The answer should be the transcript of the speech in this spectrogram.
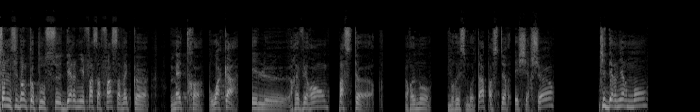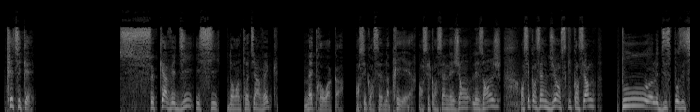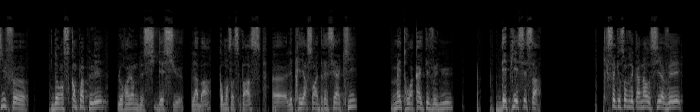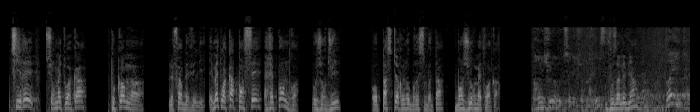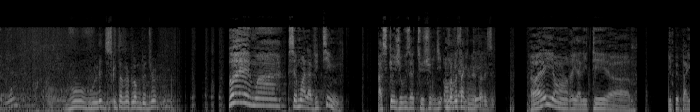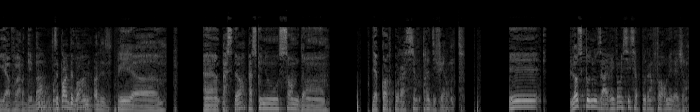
sommes ici donc pour ce dernier face-à-face avec euh, Maître Waka et le révérend pasteur Renaud Boris Mbota, pasteur et chercheur, qui dernièrement critiquait ce qu'avait dit ici dans l'entretien avec Maître Waka en ce qui concerne la prière, en ce qui concerne les, gens, les anges, en ce qui concerne Dieu, en ce qui concerne tout le dispositif euh, dans ce qu'on peut appeler le royaume des cieux, là-bas, comment ça se passe, euh, les prières sont adressées à qui? Maître Waka était venu dépiécer ça. Saint-Christophe de Cana aussi avait tiré sur Maître Waka, tout comme euh, le frère Beveli. Et Maître Waka pensait répondre aujourd'hui au pasteur Renaud Boris Mbota. Bonjour Maître Waka. Bonjour monsieur le journaliste. Vous allez bien? Oui, très bien. Vous voulez discuter avec l'homme de Dieu? Oui, moi, c'est moi la victime. Parce que je vous ai toujours dit. Vous avez cinq minutes, allez-y. Oui, en réalité, euh, il ne peut pas y avoir débat. C'est pas un débat, oui, allez-y. Et euh, un pasteur, parce que nous sommes dans des corporations très différentes. Et lorsque nous arrivons ici, c'est pour informer les gens.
